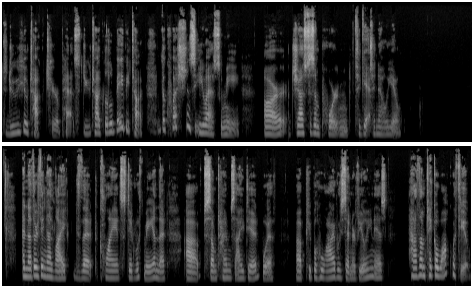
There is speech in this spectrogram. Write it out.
Do you talk to your pets? Do you talk little baby talk? The questions that you ask me are just as important to get to know you. Another thing I liked that clients did with me, and that uh, sometimes I did with uh, people who I was interviewing, is have them take a walk with you.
